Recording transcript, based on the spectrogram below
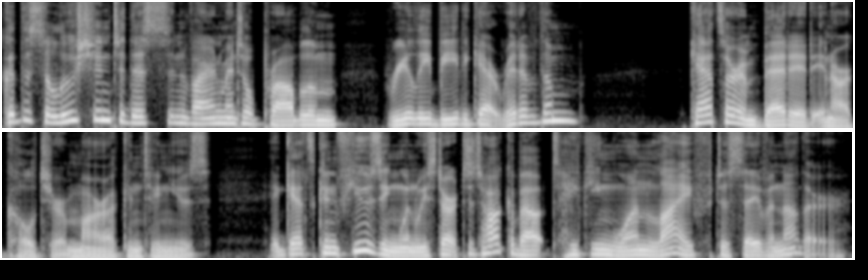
Could the solution to this environmental problem really be to get rid of them? Cats are embedded in our culture, Marra continues. It gets confusing when we start to talk about taking one life to save another.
